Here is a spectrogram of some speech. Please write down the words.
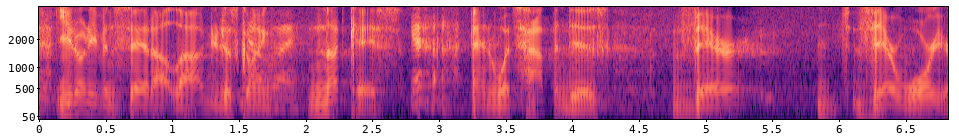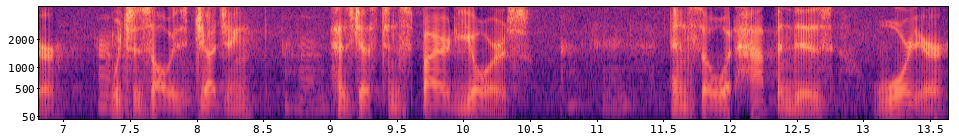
You don't even say it out loud. You're just going nutcase. Yeah. And what's happened is their their warrior, Uh-huh. which is always judging, has just inspired yours. Okay. And so what happened is warrior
